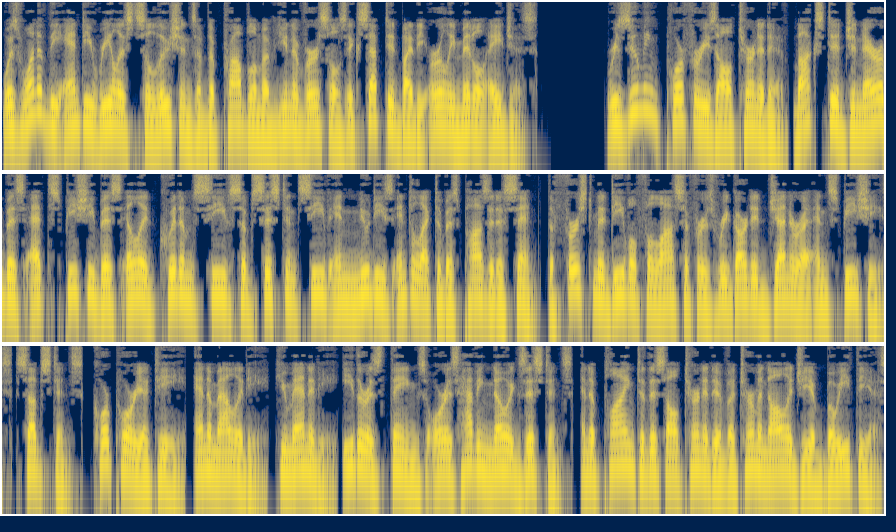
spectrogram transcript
was one of the anti-realist solutions of the problem of universals accepted by the early Middle Ages. Resuming Porphyry's alternative Mox de generibus et speciebus illud quidem sive subsistent sive in nudis intellectibus posita sint the first medieval philosophers regarded genera and species substance, corporeity, animality, humanity either as things or as having no existence, and applying to this alternative a terminology of Boethius,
